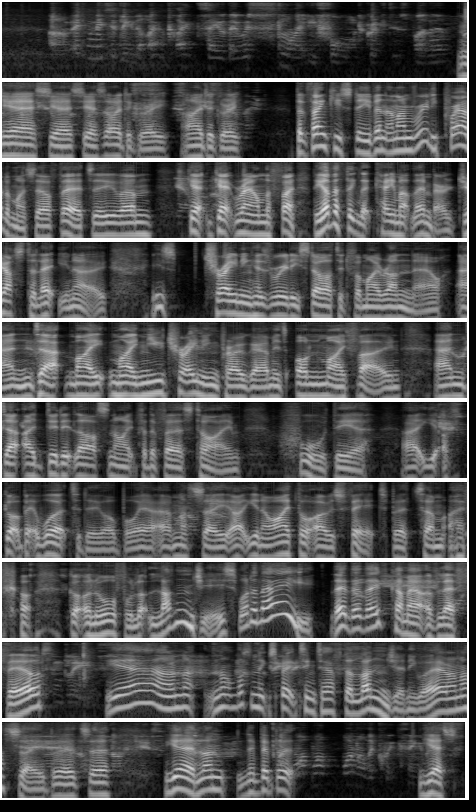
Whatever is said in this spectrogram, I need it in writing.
Um, admittedly, I, I'd say they were slightly formed cricketers by then. Yes, yes, yes. I'd agree. I'd agree. But thank you, Stephen, and I'm really proud of myself there to um, get get round the phone. The other thing that came up then, Baron, just to let you know, is training has really started for my run now, and uh, my my new training program is on my phone, and uh, I did it last night for the first time. Oh dear. uh, I've got a bit of work to do, old boy. I, I must say, uh, you know, I thought I was fit, but um, I've got got an awful lot. Lunges? What are they? They, they they've come out of left field. Yeah, I'm not, not wasn't expecting to have to lunge anywhere. I must say, but uh, yeah, lunge. But, but One, one, one other quick thing. Yes.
